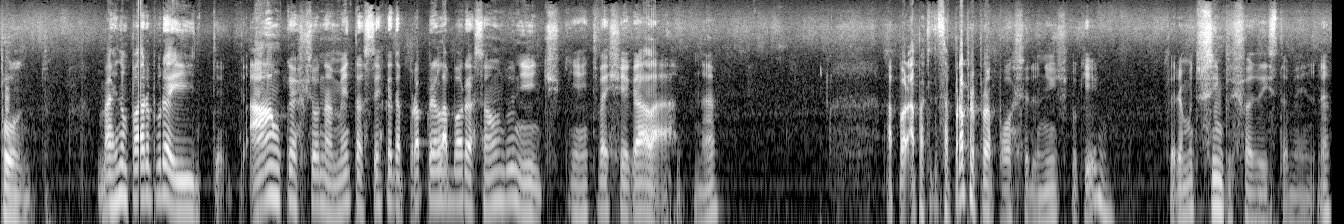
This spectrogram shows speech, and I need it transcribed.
Ponto. Mas não para por aí. Há um questionamento acerca da própria elaboração do Nietzsche, que a gente vai chegar lá, né? A, partir dessa própria proposta do Nietzsche, porque seria muito simples fazer isso também, né?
